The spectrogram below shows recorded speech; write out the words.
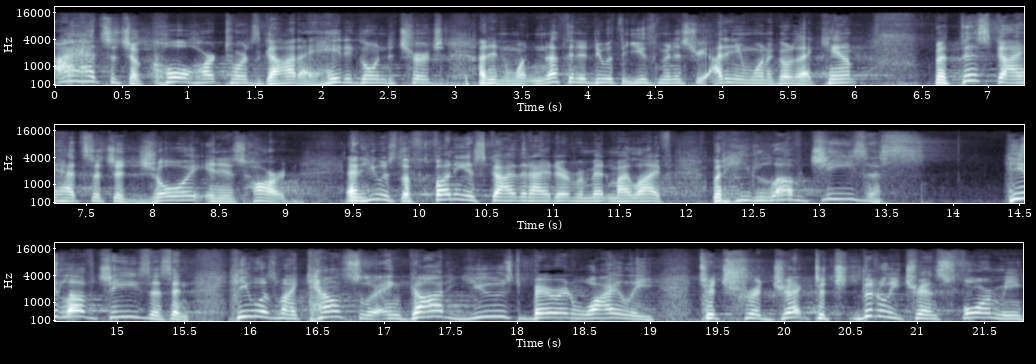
I had such a cold heart towards God. I hated going to church. I didn't want nothing to do with the youth ministry. I didn't even want to go to that camp. But this guy had such a joy in his heart. And he was the funniest guy that I had ever met in my life. But he loved Jesus. He loved Jesus and he was my counselor. And God used Baron Wiley to, traject, to literally transform me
